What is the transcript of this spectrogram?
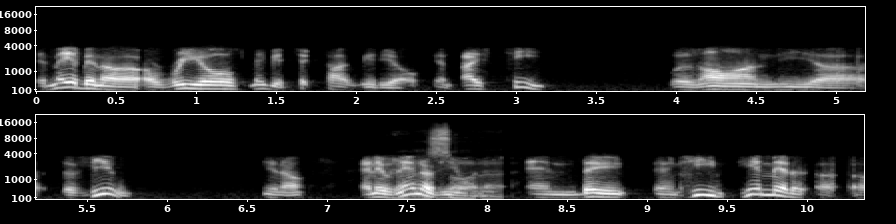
it may have been a, a reels, maybe a TikTok video, and Ice T was on the uh the View, you know and it was yeah, interviewing him, and they and he he made a, a,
